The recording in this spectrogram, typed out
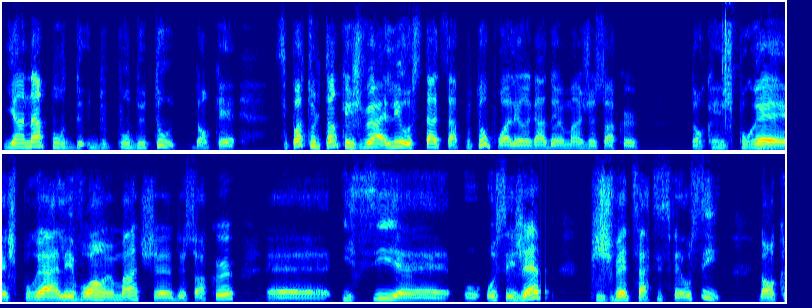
Il y en a pour de, pour de tout. Donc, c'est pas tout le temps que je veux aller au stade Saputo pour aller regarder un match de soccer. Donc, je pourrais, je pourrais aller voir un match euh, de soccer euh, ici euh, au, Cégep, puis je vais être satisfait aussi. Donc,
